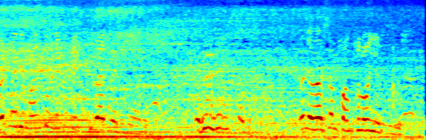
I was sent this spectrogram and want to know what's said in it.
Görmediğim anda öyle Öyle versem pantolon yırtılır.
